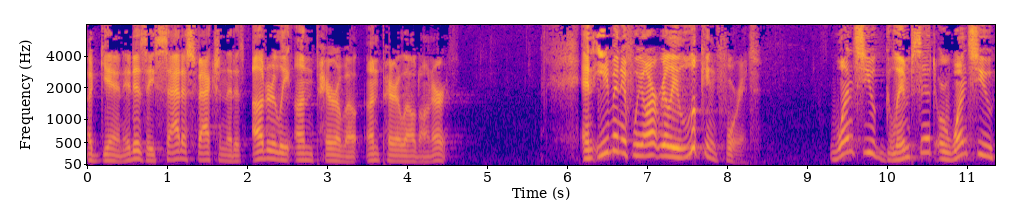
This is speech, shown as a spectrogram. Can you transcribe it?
again. It is a satisfaction that is utterly unparalleled, unparalleled on earth. And even if we aren't really looking for it, once you glimpse it or once you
